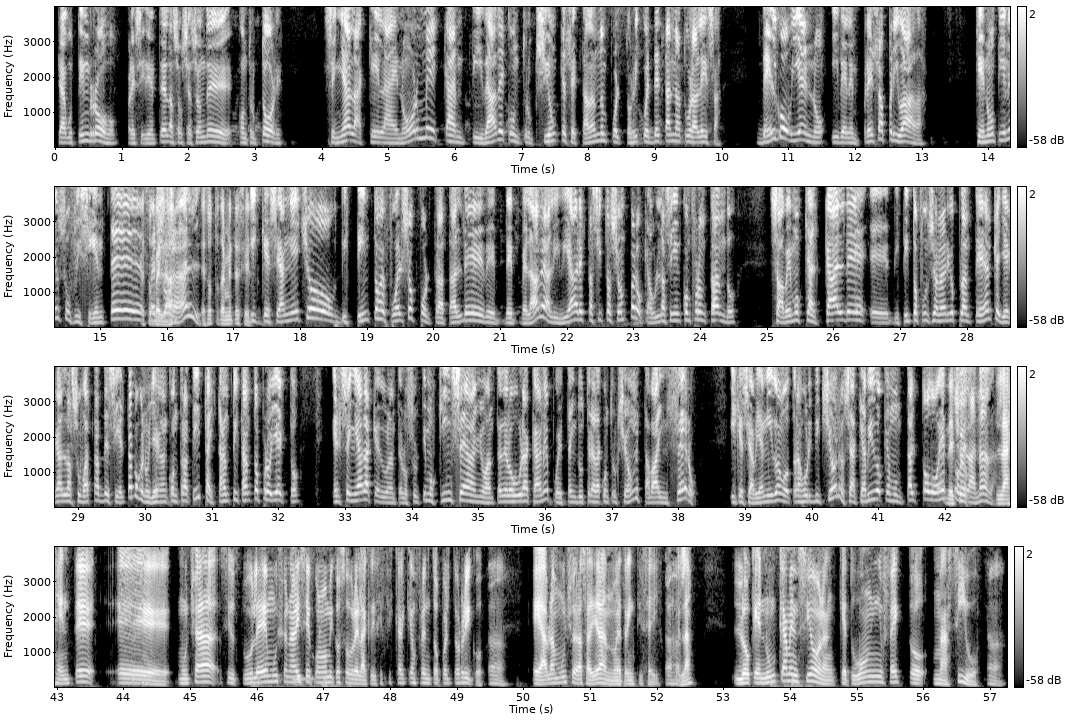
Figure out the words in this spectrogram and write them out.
que Agustín Rojo, presidente de la Asociación de Constructores, señala que la enorme cantidad de construcción que se está dando en Puerto Rico es de tal naturaleza del gobierno y de la empresa privada que no tienen suficiente Eso es verdad. personal Eso es totalmente cierto. y que se han hecho distintos esfuerzos por tratar de, de, de, ¿verdad? de aliviar esta situación, pero que aún la siguen confrontando. Sabemos que alcaldes, eh, distintos funcionarios plantean que llegan las subastas desiertas porque no llegan contratistas. Hay tanto y tantos proyectos. Él señala que durante los últimos 15 años antes de los huracanes, pues esta industria de la construcción estaba en cero y que se habían ido en otras jurisdicciones. O sea, que ha habido que montar todo esto de, hecho, la nada. La gente, eh, mucha, si tú lees mucho análisis económico sobre la crisis fiscal que enfrentó Puerto Rico, eh, hablan mucho de la salida de la 936, Ajá. ¿verdad? Lo que nunca mencionan, que tuvo un efecto masivo, Ajá.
